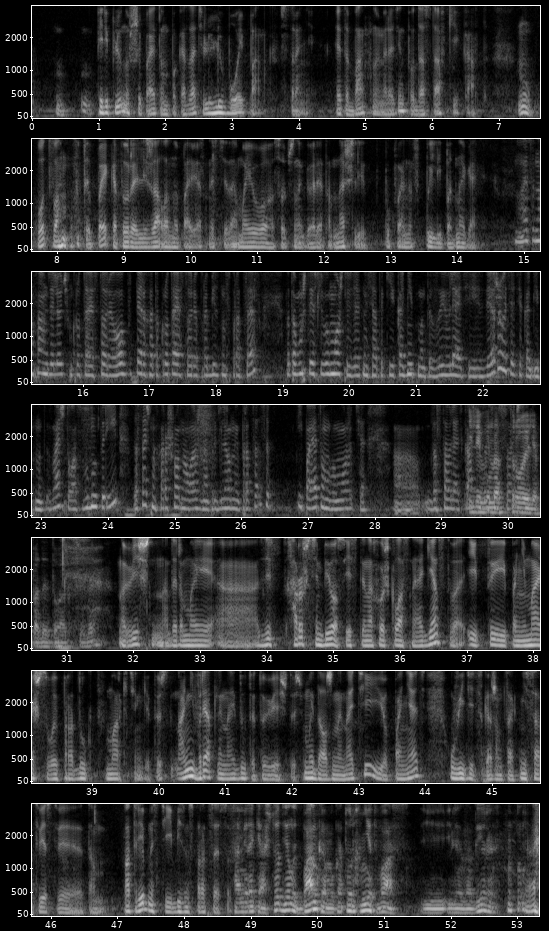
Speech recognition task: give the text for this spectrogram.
переплюнувший по этому показателю любой банк в стране. Это банк номер один по доставке карт. Ну, вот вам УТП, которая лежала на поверхности, да, мы его, собственно говоря, там нашли буквально в пыли под ногами. Ну, это на самом деле очень крутая история. Во-первых, это крутая история про бизнес-процесс, потому что если вы можете взять на себя такие коммитменты, заявлять и сдерживать эти коммитменты, значит, у вас внутри достаточно хорошо налажены определенные процессы, и поэтому вы можете а, доставлять карты Или вы 72 часа. настроили под эту акцию, да? Но видишь, Надыр, мы а, здесь хороший симбиоз, если ты находишь классное агентство и ты понимаешь свой продукт в маркетинге. То есть они вряд ли найдут эту вещь. То есть мы должны найти ее, понять, увидеть, скажем так, несоответствие там потребностей и бизнес-процессов. Сами раки, а что делать банкам, у которых нет вас и, или надыры?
